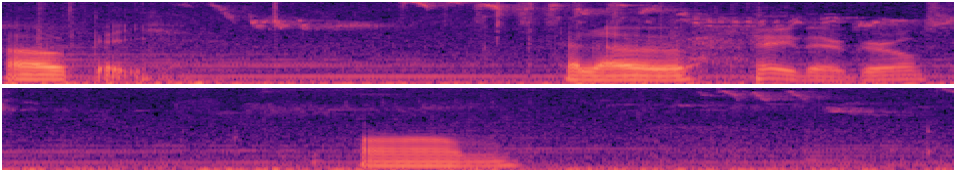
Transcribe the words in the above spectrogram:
Okay. Hello. Hey there, girls. Um.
